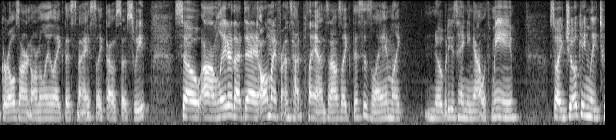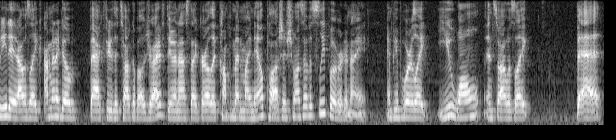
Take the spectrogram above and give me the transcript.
girls aren't normally like this nice. Like that was so sweet. So um, later that day, all my friends had plans, and I was like, this is lame. Like nobody's hanging out with me. So I jokingly tweeted, I was like, I'm gonna go back through the Taco Bell drive-through and ask that girl that complimented my nail polish if she wants to have a sleepover tonight. And people were like, you won't. And so I was like, bet.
